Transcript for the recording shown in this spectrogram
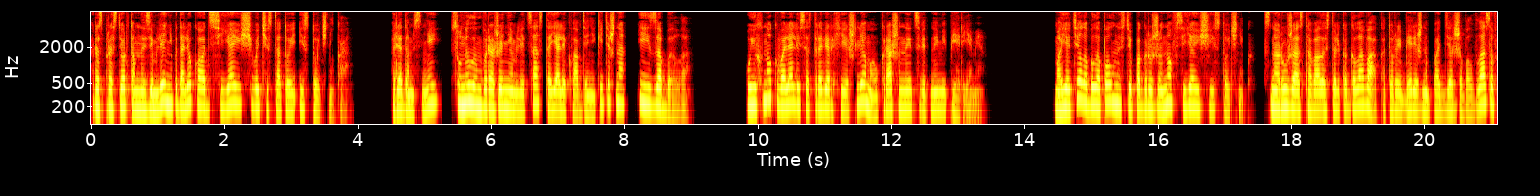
распростертом на земле неподалеку от сияющего чистотой источника. Рядом с ней, с унылым выражением лица, стояли Клавдия Никитишна и Изабелла. У их ног валялись островерхие шлемы, украшенные цветными перьями. Мое тело было полностью погружено в сияющий источник. Снаружи оставалась только голова, которую бережно поддерживал Власов,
